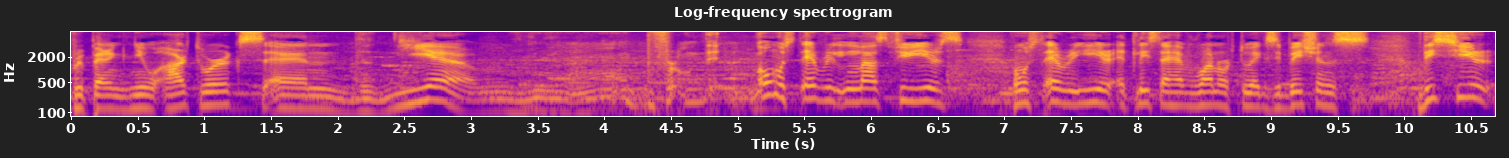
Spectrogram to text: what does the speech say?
preparing new artworks, and yeah, from the, almost every last few years, almost every year, at least I have one or two exhibitions. This year,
